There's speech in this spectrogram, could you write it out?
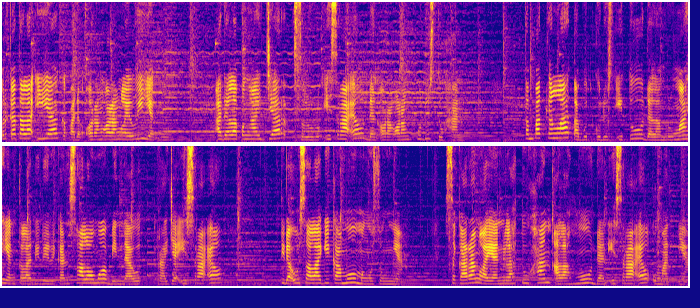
Berkatalah ia kepada orang-orang Lewi yang adalah pengajar seluruh Israel dan orang-orang kudus Tuhan. Tempatkanlah tabut kudus itu dalam rumah yang telah didirikan Salomo bin Daud, Raja Israel. Tidak usah lagi kamu mengusungnya. Sekarang layanilah Tuhan Allahmu dan Israel umatnya.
